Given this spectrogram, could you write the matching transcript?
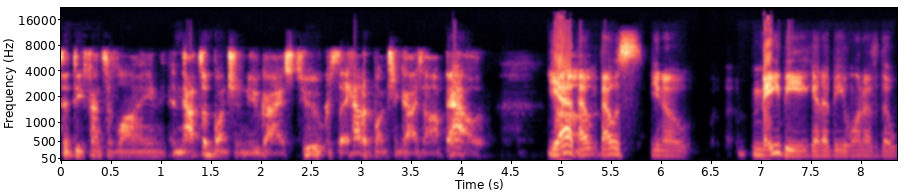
the defensive line, and that's a bunch of new guys too, because they had a bunch of guys opt out. Yeah, um, that that was you know maybe going to be one of the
